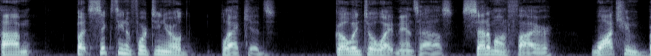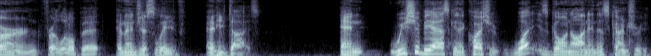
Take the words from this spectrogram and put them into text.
Um, but 16 and 14 year old black kids go into a white man's house, set him on fire, watch him burn for a little bit, and then just leave. And he dies. And we should be asking the question what is going on in this country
